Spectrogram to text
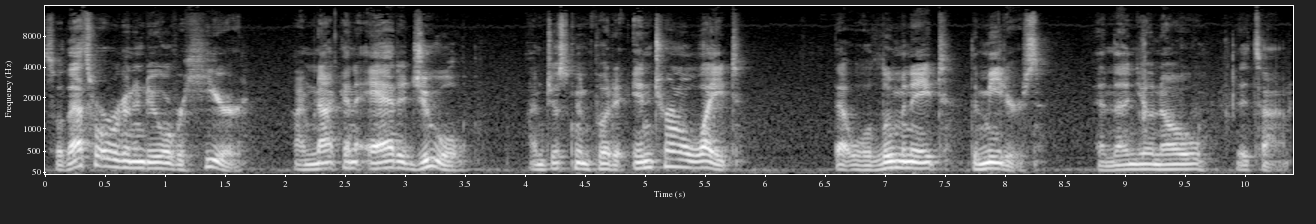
So that's what we're going to do over here. I'm not going to add a jewel. I'm just going to put an internal light that will illuminate the meters and then you'll know it's on.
